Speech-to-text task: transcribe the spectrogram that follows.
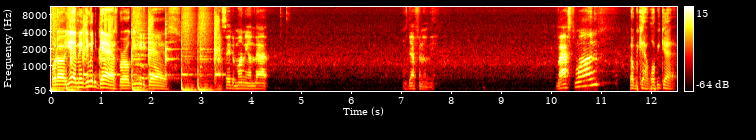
But uh, yeah, man, give me the gas, bro. Give me the gas. I save the money on that. Definitely. Last one. What we got? What we got?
